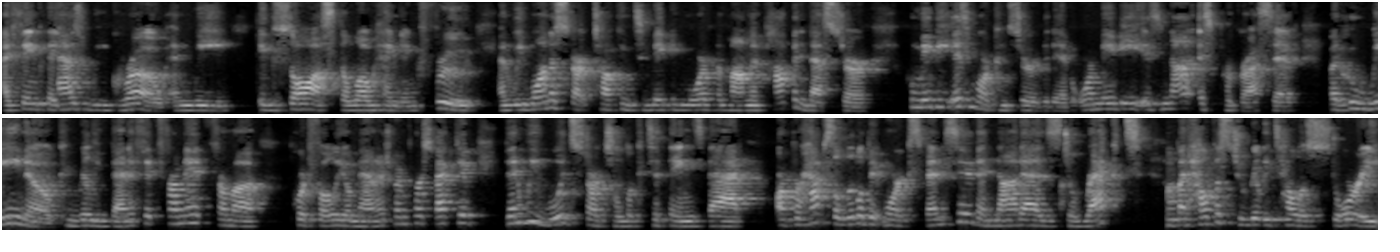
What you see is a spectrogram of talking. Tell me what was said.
I think that as we grow and we exhaust the low hanging fruit and we want to start talking to maybe more of the mom and pop investor, who maybe is more conservative or maybe is not as progressive, but who we know can really benefit from it from a portfolio management perspective, then we would start to look to things that are perhaps a little bit more expensive and not as direct, um, but help us to really tell a story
